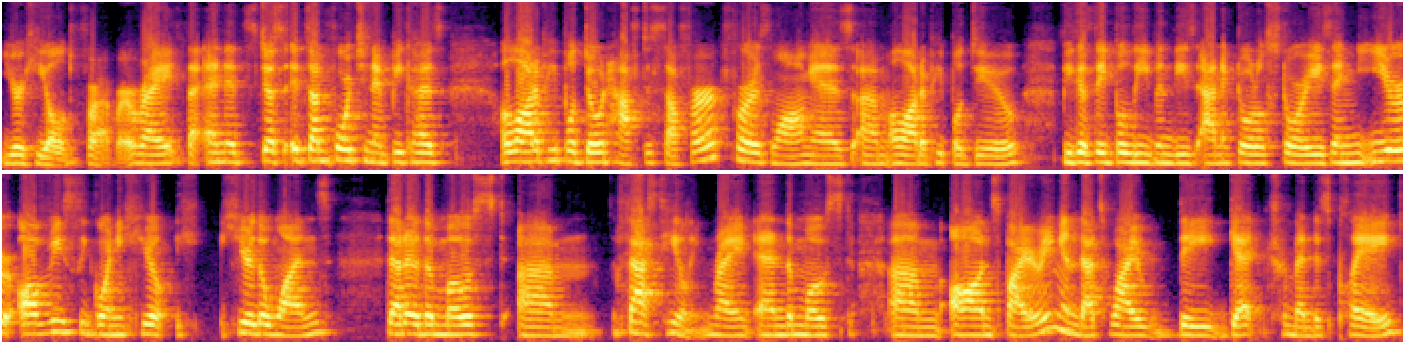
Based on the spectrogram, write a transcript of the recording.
you're healed forever, right? And it's just, it's unfortunate because a lot of people don't have to suffer for as long as um, a lot of people do because they believe in these anecdotal stories and you're obviously going to hear hear the ones that are the most um, fast healing right? And the most um, awe-inspiring and that's why they get tremendous play.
